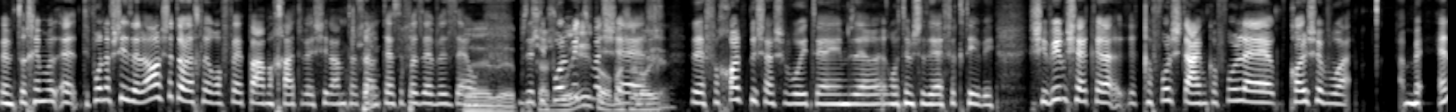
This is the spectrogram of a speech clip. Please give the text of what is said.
והם צריכים, אה, טיפול נפשי זה לא שאתה הולך לרופא פעם אחת ושילמת את כן, הכסף הזה וזהו. זה, זה פגישה טיפול מתמשך. יהיה. זה לפחות פגישה שבועית, אה, אם זה, רוצים שזה יהיה אפקטיבי. 70 שקל כפול 2, כפול אה, כל שבוע. אין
